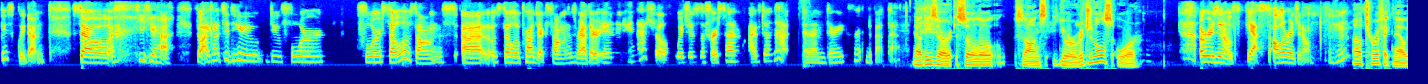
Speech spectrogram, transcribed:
basically done. So yeah. So i got to do do four four solo songs uh solo project songs rather in in nashville which is the first time i've done that and i'm very excited about that. Now, these are solo songs, your originals, or? Originals yes all original. Hmm oh, terrific! Now,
